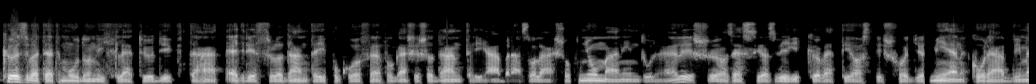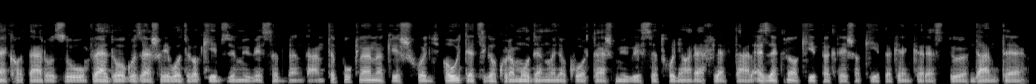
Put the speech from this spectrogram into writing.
Közvetett módon ihletődik, tehát egyrésztről a Dantei pokolfelfogás és a Dantei ábrázolások nyomán indul el, és az eszé az végigköveti azt is, hogy milyen korábbi meghatározó feldolgozásai voltak a képzőművészetben Dante poklának, és hogy ha úgy tetszik, akkor a modern vagy a kortárs művészet hogyan reflektál ezekre a képekre és a képeken keresztül Dante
